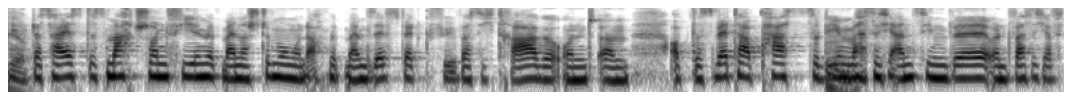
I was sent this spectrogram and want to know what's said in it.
Ja. Das heißt, das macht schon viel mit meiner Stimmung und auch mit meinem Selbstwertgefühl, was ich trage und ähm, ob das Wetter passt zu dem, mhm. was ich anziehen will und was ich auf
